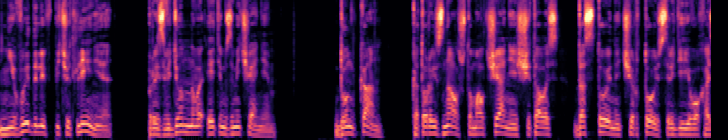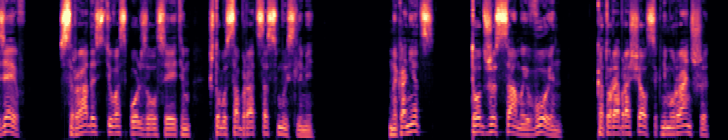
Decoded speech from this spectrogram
не выдали впечатления, произведенного этим замечанием. Дункан, который знал, что молчание считалось достойной чертой среди его хозяев, с радостью воспользовался этим, чтобы собраться с мыслями. Наконец, тот же самый воин, который обращался к нему раньше,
